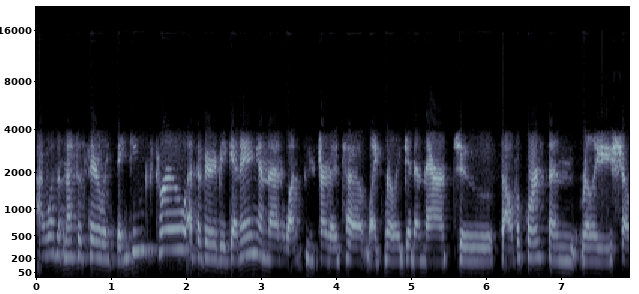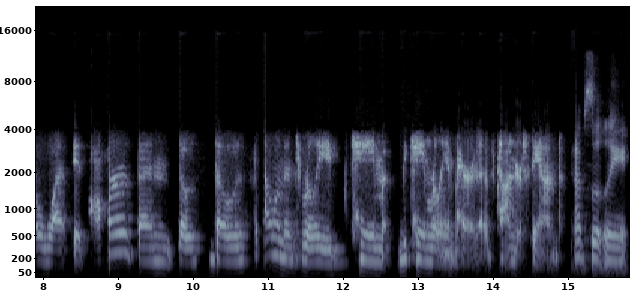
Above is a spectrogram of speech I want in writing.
I wasn't necessarily thinking through at the very beginning. And then once we started to like really get in there to sell the course and really show what it offers, then those, those elements really came, became really imperative to understand. Absolutely.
